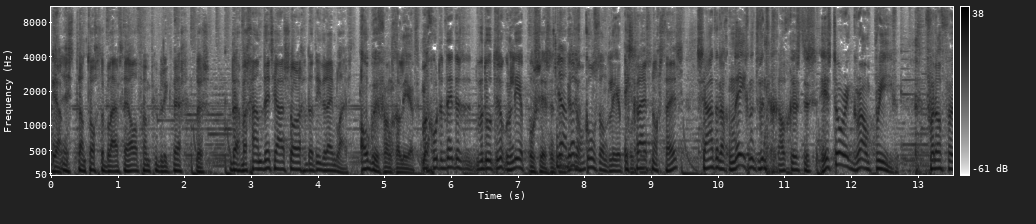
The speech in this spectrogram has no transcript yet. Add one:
Ja. is het dan toch, er blijft de helft van het publiek weg. Dus we gaan dit jaar zorgen dat iedereen blijft. Ook weer van geleerd. Maar goed, het, het, het, bedoel, het is ook een leerproces natuurlijk. het is een constant Ik leerproces. schrijf nog steeds. Zaterdag 29 augustus, Historic Grand Prix. Vanaf eh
